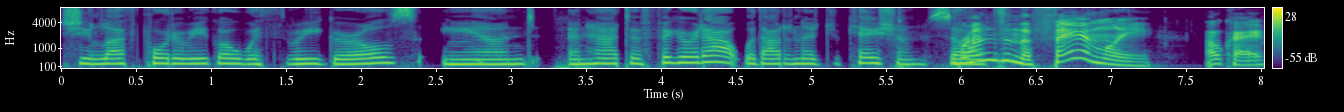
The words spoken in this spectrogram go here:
she left Puerto Rico with three girls and and had to figure it out without an education. So Runs in the family. Okay.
